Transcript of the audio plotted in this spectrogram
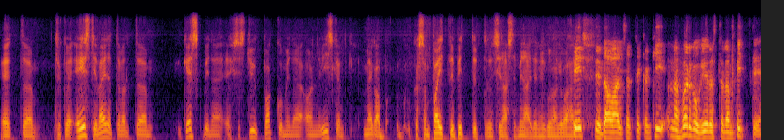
et niisugune äh, Eesti väidetavalt äh, keskmine ehk siis tüüppakkumine on viiskümmend mega, kas on byte või bitt, ütle sina, sest mina ei tea neil kunagi vahet. bitti tavaliselt ikkagi, noh, võrgukiirustel on bitti.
